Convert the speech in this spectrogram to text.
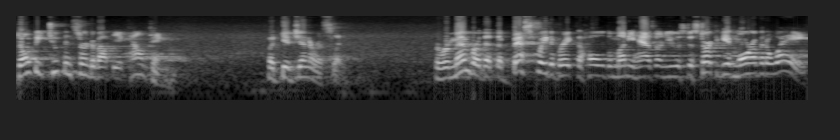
Don't be too concerned about the accounting, but give generously. But remember that the best way to break the hold the money has on you is to start to give more of it away.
